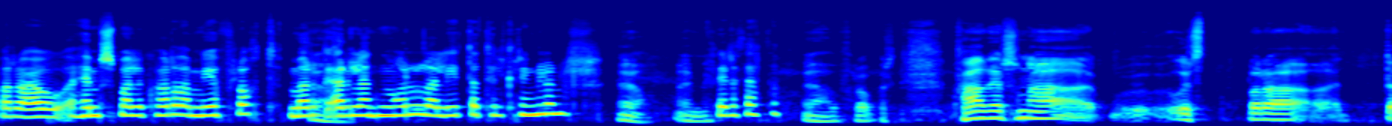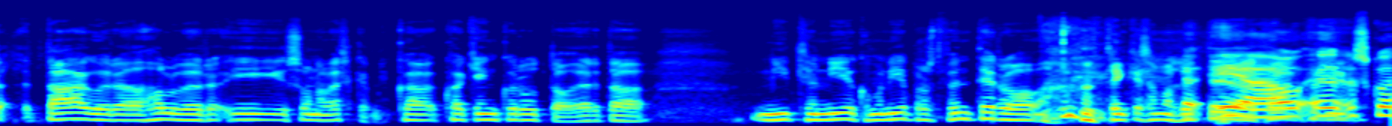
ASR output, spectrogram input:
bara á heimsmæli hverða mjög flott, mörg já. erlend mól að líta til kringlunar já, fyrir þetta. Já, frábært. Hvað er svona, veist, bara dagur eða halvur í svona verkefni? Hva, hvað gengur út á? Er þetta 99,9% fundir og tengja saman hluti? Já, hva, eh, sko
